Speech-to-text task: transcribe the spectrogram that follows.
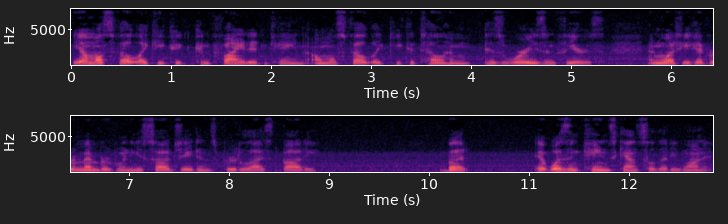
He almost felt like he could confide in Kane, almost felt like he could tell him his worries and fears, and what he had remembered when he saw Jaden's brutalized body. But it wasn't Kane's counsel that he wanted.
